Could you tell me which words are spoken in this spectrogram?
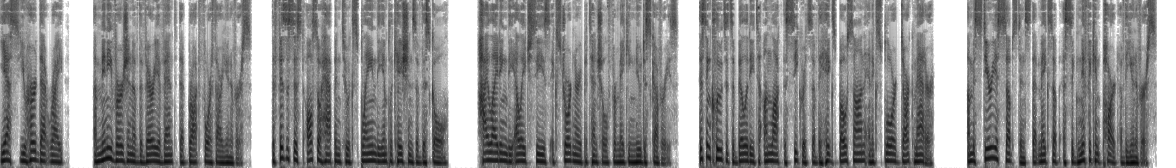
Yes, you heard that right, a mini version of the very event that brought forth our universe. The physicist also happened to explain the implications of this goal, highlighting the LHC's extraordinary potential for making new discoveries. This includes its ability to unlock the secrets of the Higgs boson and explore dark matter, a mysterious substance that makes up a significant part of the universe.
